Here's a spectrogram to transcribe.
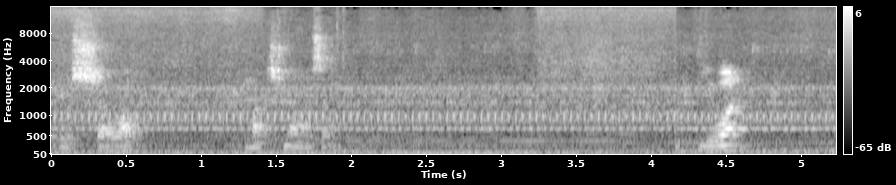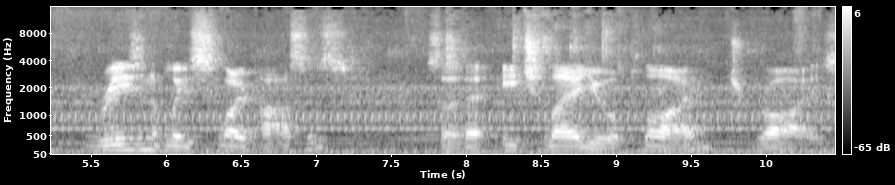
it'll show up much nicer. You want reasonably slow passes so that each layer you apply dries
